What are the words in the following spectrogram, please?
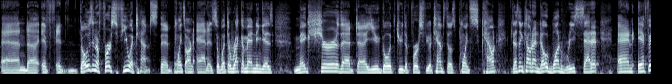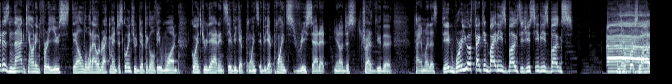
And uh, if it goes in the first few attempts the points aren't added. So what they're recommending is make sure that uh, you go through the first few attempts. Those points count. If it doesn't count on node one reset it. And if it is not counting for you still what i would recommend just going through difficulty one going through that and see if you get points. If you get points reset it. You know just try to do the timeliness. Did were you affected by these bugs? Did you see these bugs? Uh,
